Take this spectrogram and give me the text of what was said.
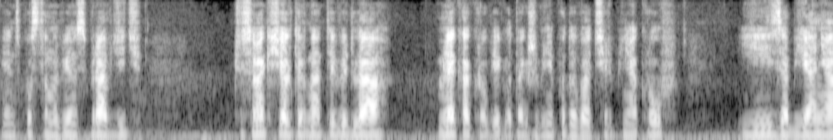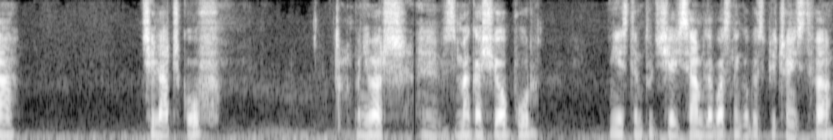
więc postanowiłem sprawdzić, czy są jakieś alternatywy dla mleka krowiego, tak żeby nie podawać cierpienia krów i zabijania cielaczków, ponieważ y, wzmaga się opór. Nie jestem tu dzisiaj sam dla własnego bezpieczeństwa.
